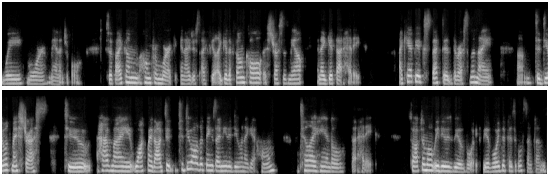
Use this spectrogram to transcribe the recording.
way more manageable. So if I come home from work and I just I feel I get a phone call, it stresses me out, and I get that headache. I can't be expected the rest of the night um, to deal with my stress, to have my walk my dog, to, to do all the things I need to do when I get home until I handle that headache. So often what we do is we avoid. We avoid the physical symptoms,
